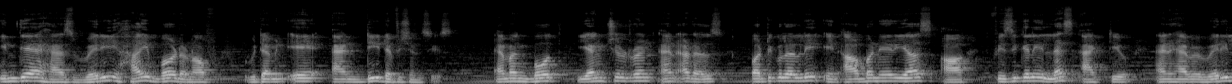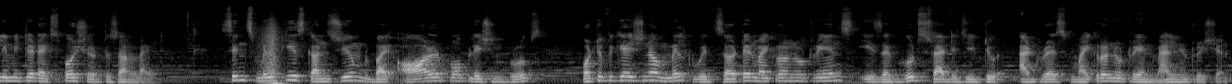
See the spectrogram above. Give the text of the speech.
India has very high burden of vitamin A and D deficiencies. Among both young children and adults, particularly in urban areas, are physically less active and have a very limited exposure to sunlight. Since milk is consumed by all population groups, fortification of milk with certain micronutrients is a good strategy to address micronutrient malnutrition.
